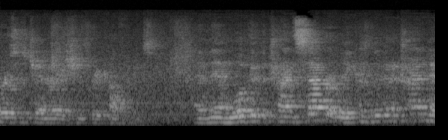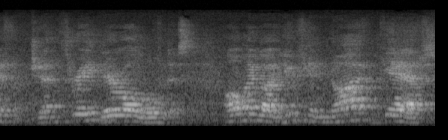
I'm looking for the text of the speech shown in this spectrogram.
versus generation three companies. And then look at the trends separately because they're going to trend different. Gen three, they're all over this. Oh my God, you cannot get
